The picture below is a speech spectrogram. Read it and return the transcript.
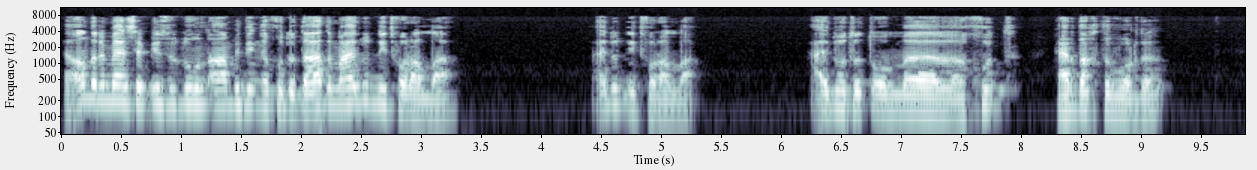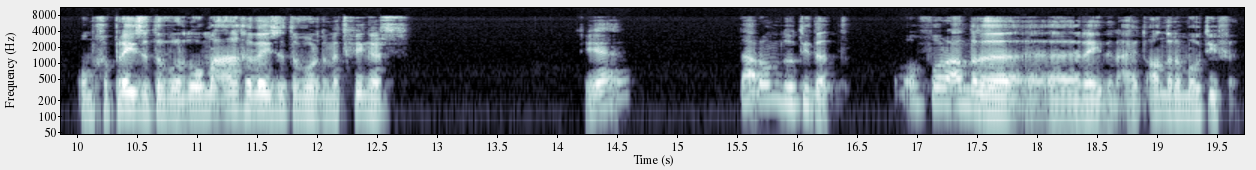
Andere mensen heb je ze doen aanbiedingen, goede daden, maar hij doet niet voor Allah. Hij doet niet voor Allah. Hij doet het om uh, goed herdacht te worden, om geprezen te worden, om aangewezen te worden met vingers. Zie je? Daarom doet hij dat. Of voor andere uh, redenen, uit andere motieven.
